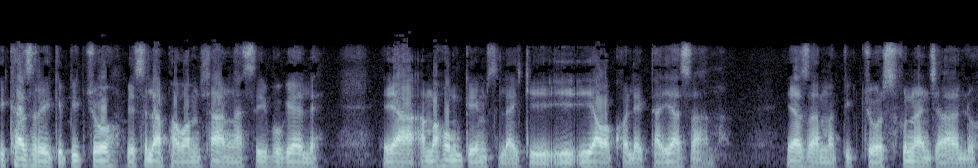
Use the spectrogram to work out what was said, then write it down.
iKazrik Big Joe besilapha kwamhlanga sibukele ya ama home games like iyawa collector iyazama. Iyazama Big Joe sifuna njalo.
